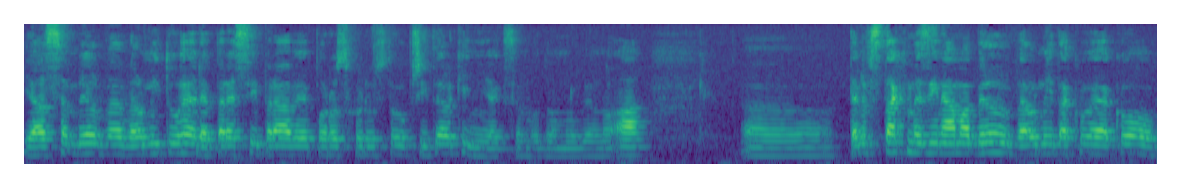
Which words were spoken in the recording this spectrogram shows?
já jsem byl ve velmi tuhé depresi právě po rozchodu s tou přítelkyní, jak jsem o tom mluvil. No a uh, ten vztah mezi náma byl velmi takový jako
